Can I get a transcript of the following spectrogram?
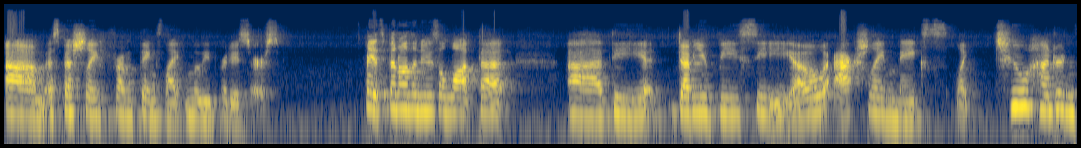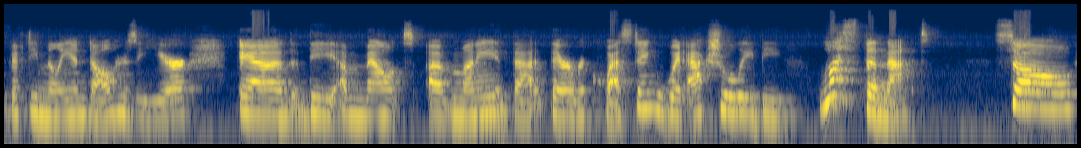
um, especially from things like movie producers. It's been on the news a lot that uh, the WB CEO actually makes like $250 million a year, and the amount of money that they're requesting would actually be less than that. So,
